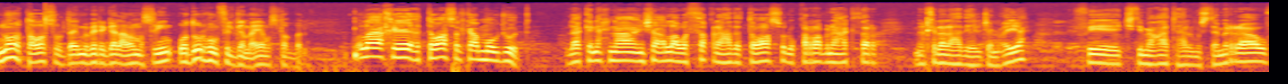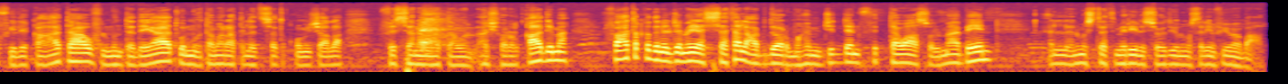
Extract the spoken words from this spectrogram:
نوع التواصل دايما بين رجال الاعمال المصريين ودورهم في الجمعية مستقبلا. والله يا أخي التواصل كان موجود لكن إحنا إن شاء الله وثقنا هذا التواصل وقربنا أكثر من خلال هذه الجمعية. في اجتماعاتها المستمرة وفي لقاءاتها وفي المنتديات والمؤتمرات التي ستقوم إن شاء الله في السنوات أو الأشهر القادمة. فأعتقد أن الجمعية ستلعب دور مهم جدا في التواصل ما بين المستثمرين السعوديين والمصريين فيما بعض.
